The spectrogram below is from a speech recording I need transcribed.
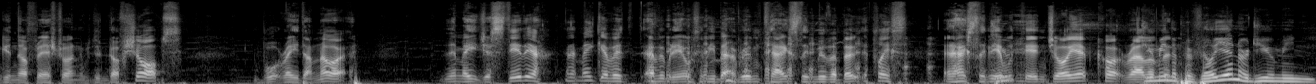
good enough restaurant, good enough shops, boat ride or not, they might just stay there, and it might give everybody else a wee bit of room to actually move about the place and actually be able to enjoy Epcot rather Do you mean the pavilion or do you mean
